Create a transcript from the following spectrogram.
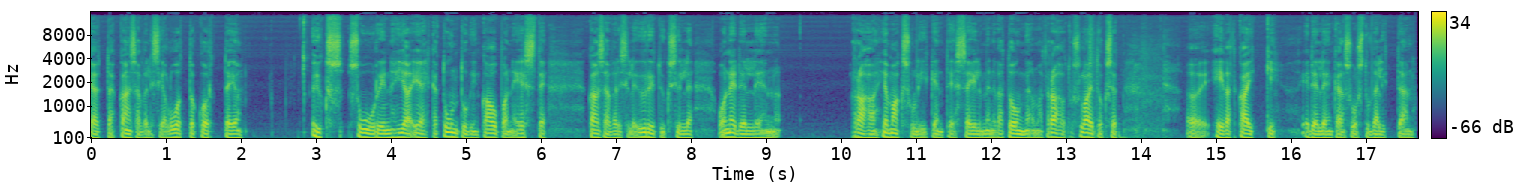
käyttää kansainvälisiä luottokortteja. Yksi suurin ja ehkä tuntuvin kaupan este kansainvälisille yrityksille on edelleen raha- ja maksuliikenteessä ilmenevät ongelmat. Rahoituslaitokset eivät kaikki edelleenkään suostu välittämään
